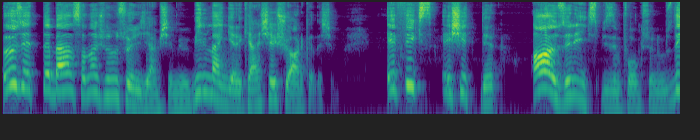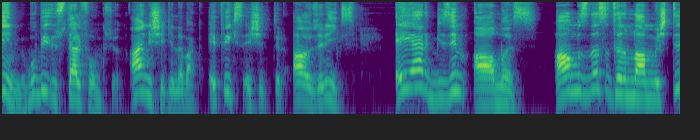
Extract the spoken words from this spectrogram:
Özetle ben sana şunu söyleyeceğim şimdi. Bilmen gereken şey şu arkadaşım. fx eşittir a üzeri x bizim fonksiyonumuz değil mi? Bu bir üstel fonksiyon. Aynı şekilde bak fx eşittir a üzeri x. Eğer bizim a'mız, a'mız nasıl tanımlanmıştı?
